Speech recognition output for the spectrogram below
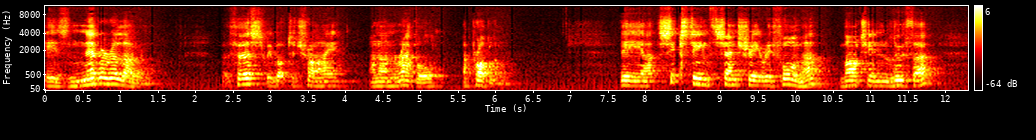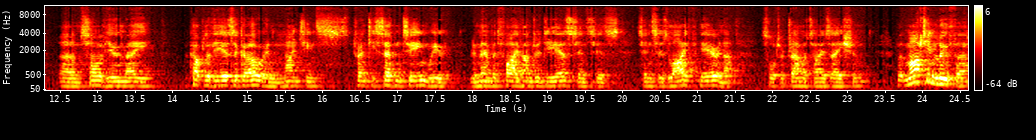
is never alone. But first we've got to try and unravel a problem. The uh, 16th century reformer, Martin Luther, um, some of you may, a couple of years ago in 19, 2017, we remembered 500 years since his, since his life here in a sort of dramatization. But Martin Luther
